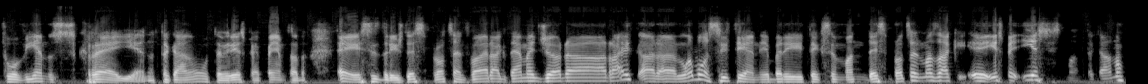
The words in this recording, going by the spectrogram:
to vienu skrējienu. Tā kā nu, tev ir iespēja paņemt tādu, ej, es izdarīšu 10% vairāk damage ar, ar, ar, ar labo sitienu, jeb arī, teiksim, man 10% mazāk iespēja iesist man. Tā kā, nu,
